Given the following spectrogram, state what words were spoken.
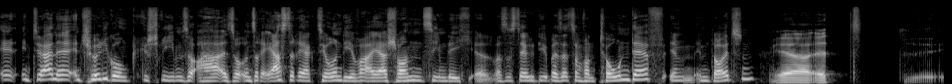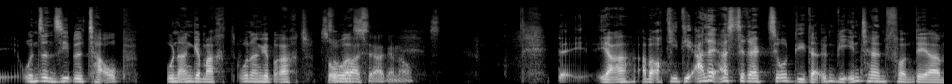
äh, interne Entschuldigung geschrieben, so, ah, also unsere erste Reaktion, die war ja schon ziemlich, äh, was ist der, die Übersetzung von Tone Deaf im, im Deutschen? ja, äh, t- unsensibel, taub, unangemacht, unangebracht, sowas. ja, genau. Ja, aber auch die, die allererste Reaktion, die da irgendwie intern von der,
